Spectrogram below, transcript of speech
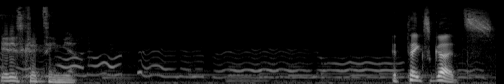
It is Clickteam, yeah. It takes guts.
